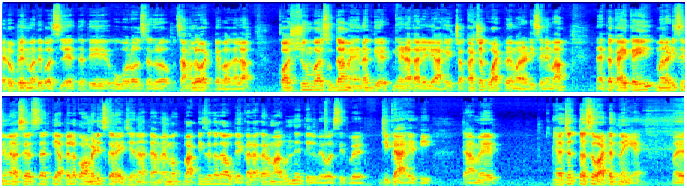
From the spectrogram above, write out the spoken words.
एरोप्लेनमध्ये बसले तर ते ओव्हरऑल सगळं चांगलं वाटतंय बघायला. कॉस्ट्युमवर सुद्धा मेहनत घे घेण्यात आलेली आहे. चकाचक वाटतोय मराठी सिनेमा. नाहीतर काही काही मराठी सिनेमे असे असतात की आपल्याला कॉमेडीज करायची आहे ना त्यामुळे मग बाकी सगळं जाऊ दे कलाकार मारून नेतील व्यवस्थित वेळ जी काय आहे ती. त्यामुळे ह्याच्यात तसं वाटत नाहीये. म्हणजे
